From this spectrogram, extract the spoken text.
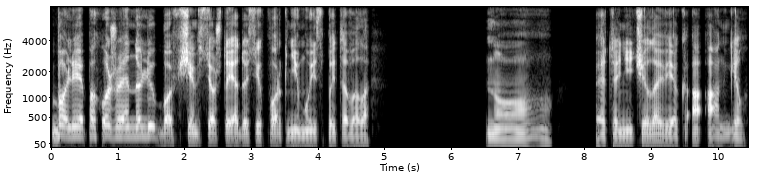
более похожая на любовь, чем все, что я до сих пор к нему испытывала. Но это не человек, а ангел.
